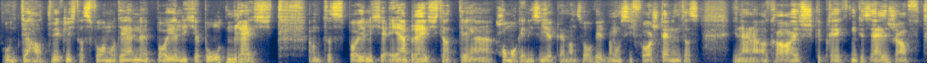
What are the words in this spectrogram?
Und der hat wirklich das vormoderne bäuerliche Bodenrecht und das bäuerliche Erbrecht hat der homogenisiert, wenn man so will. Man muss sich vorstellen, dass in einer agrarisch geprägten Gesellschaft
